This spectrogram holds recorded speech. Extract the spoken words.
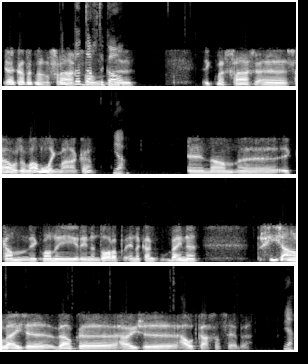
Ja, ik had ook nog een vraag. Dat dacht ik al. Ik mag graag eh, s'avonds een wandeling maken. Ja. En dan, eh, ik, kan, ik woon hier in een dorp en dan kan ik bijna precies aanwijzen welke huizen houtkachels hebben. Ja.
